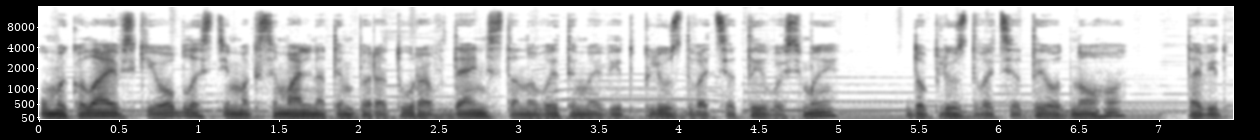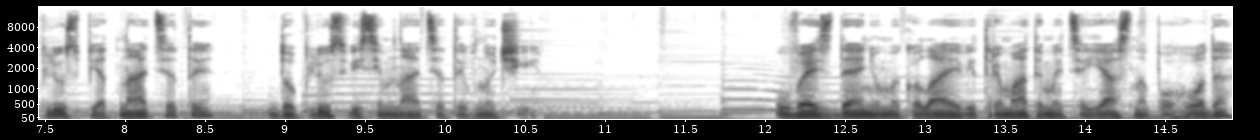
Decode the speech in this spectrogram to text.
У Миколаївській області максимальна температура в день становитиме від плюс 28 до плюс 21 та від плюс 15 до плюс 18 вночі. Увесь день у Миколаєві триматиметься ясна погода,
